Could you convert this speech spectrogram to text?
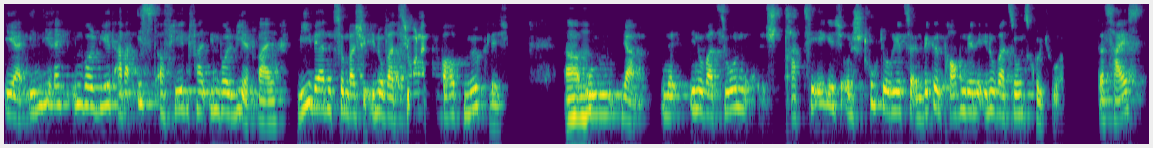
eher indirekt involviert, aber ist auf jeden Fall involviert, weil wie werden zum Beispiel Innovationen überhaupt möglich? Äh, mhm. um ja, eine Innovation strategisch und strukturiert zu entwickeln, brauchen wir eine Innovationskultur. Das heißt,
